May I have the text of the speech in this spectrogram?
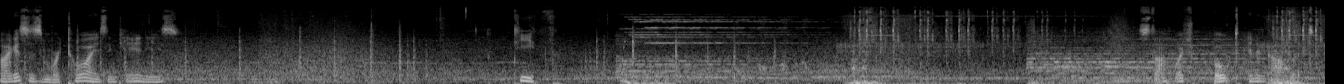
Oh, I guess this is more toys than candies. Teeth. Stopwatch boat and a goblet.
